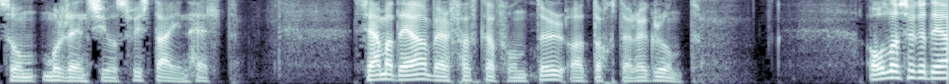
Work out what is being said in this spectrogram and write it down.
som Morentius vi stein helt. Sama det var falkafunder og doktara grund. Ola søkka det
